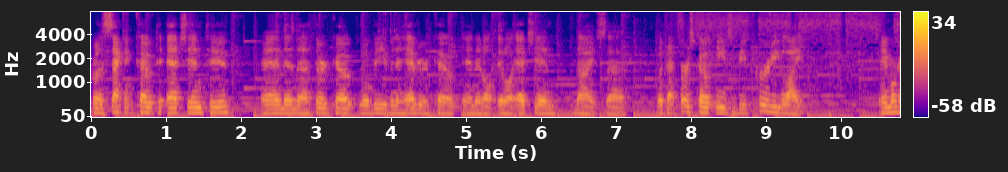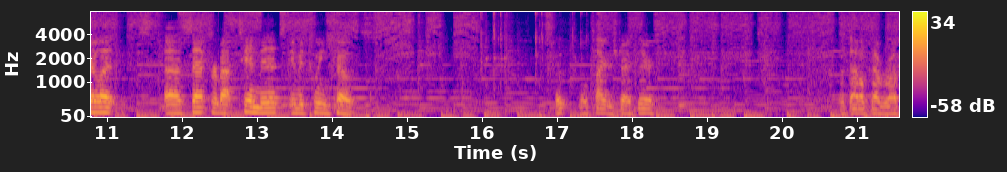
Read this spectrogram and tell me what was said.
for the second coat to etch into. And then the third coat will be even a heavier coat and it'll it'll etch in nice. Uh, but that first coat needs to be pretty light. And we're gonna let it uh, set for about 10 minutes in between coats. Oh, little tiger stripe there. But that'll cover up.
